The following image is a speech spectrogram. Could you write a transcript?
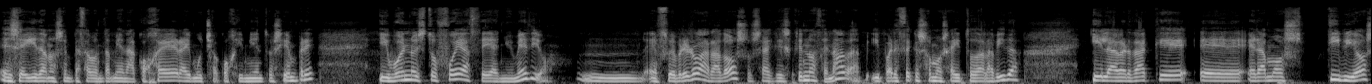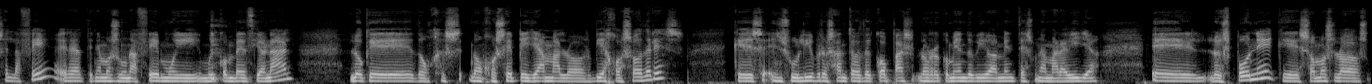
Enseguida nos empezaron también a acoger, hay mucho acogimiento siempre. Y bueno, esto fue hace año y medio. Mm, en febrero hará dos, o sea que es que no hace nada y parece que somos ahí toda la vida. Y la verdad que eh, éramos tibios en la fe, era, teníamos una fe muy, muy convencional, lo que don, don Josepe llama los viejos odres, que es en su libro Santos de Copas, lo recomiendo vivamente, es una maravilla, eh, lo expone, que somos los,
